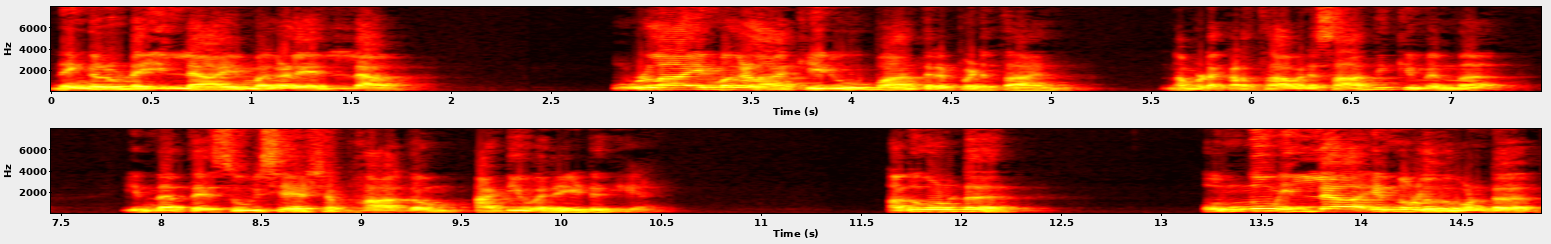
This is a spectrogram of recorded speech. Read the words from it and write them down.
നിങ്ങളുടെ ഇല്ലായ്മകളെല്ലാം ഉള്ളായ്മകളാക്കി രൂപാന്തരപ്പെടുത്താൻ നമ്മുടെ കർത്താവിന് സാധിക്കുമെന്ന് ഇന്നത്തെ സുവിശേഷ ഭാഗം അടിവരയിടുകയാണ്. അതുകൊണ്ട് ഒന്നുമില്ല എന്നുള്ളത് കൊണ്ട്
